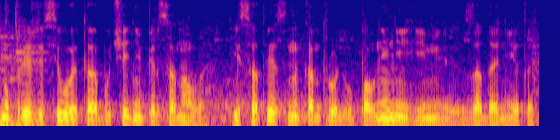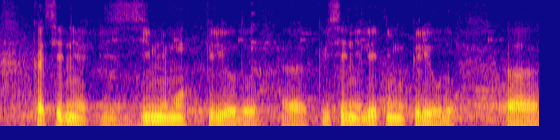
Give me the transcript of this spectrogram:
Ну, прежде всего, это обучение персонала и, соответственно, контроль выполнения ими заданий. Это к осенне-зимнему периоду, э, к весенне-летнему периоду. Э,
